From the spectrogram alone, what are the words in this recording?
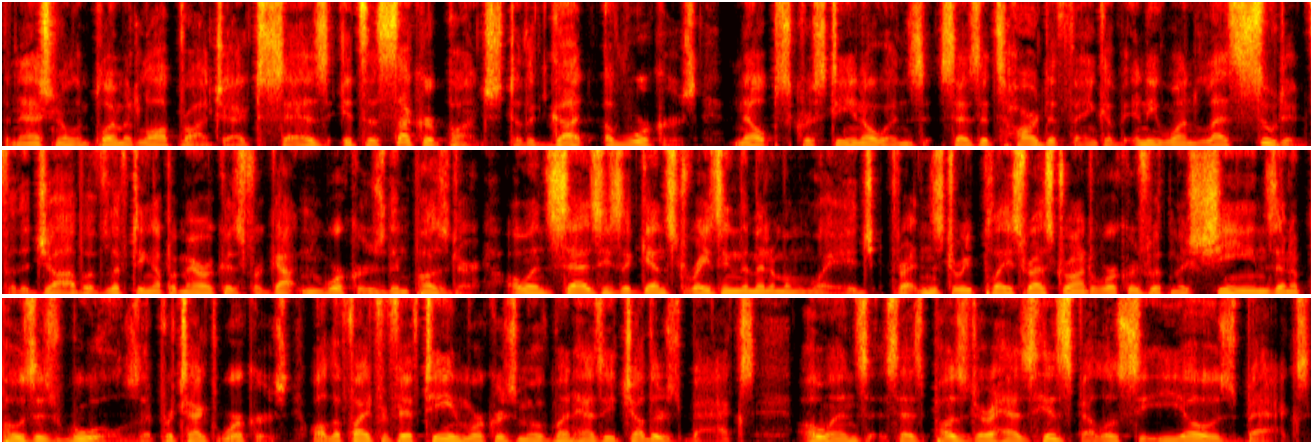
The National Employment Law Project says it's a sucker punch to the gut of workers. NELP's Christine Owens says it's hard to think of anyone less suited for the job of lifting up America's forgotten workers than Puzder. Owens says he's against raising the minimum wage, threatens to replace restaurant workers with machines, and opposes rules that protect workers. While the Fight for 15 workers movement has each other's backs, Owens says Puzder has his fellow CEOs' backs,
